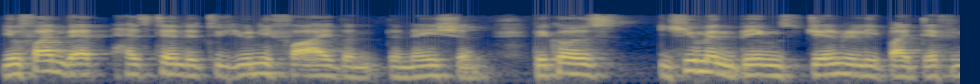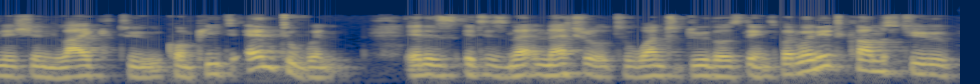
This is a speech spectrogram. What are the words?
you'll find that has tended to unify the, the nation because human beings generally by definition like to compete and to win. It is, it is na- natural to want to do those things. But when it comes to,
